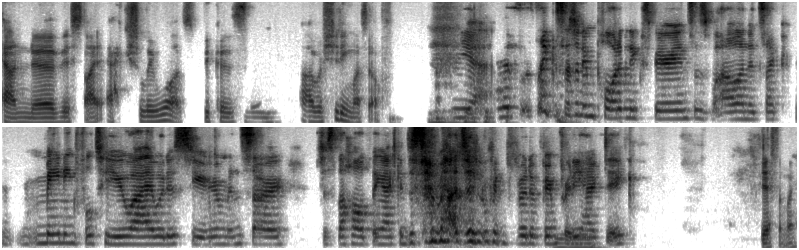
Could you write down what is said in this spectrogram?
how nervous I actually was because I was shitting myself. yeah and it's, it's like such an important experience as well and it's like meaningful to you i would assume and so just the whole thing i can just imagine would, would have been pretty Yeah. hectic Definitely.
